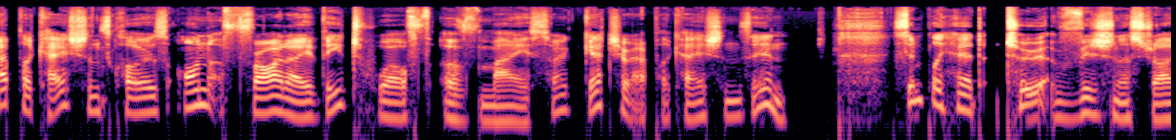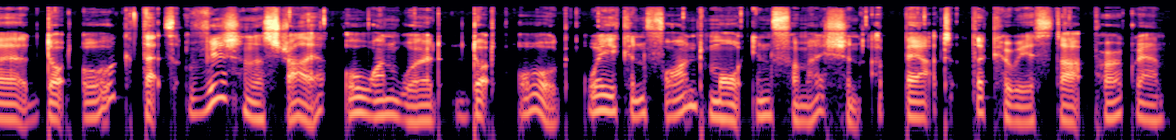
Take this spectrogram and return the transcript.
Applications close on Friday, the 12th of May, so get your applications in. Simply head to visionaustralia.org, that's visionaustralia, or one word, .org, where you can find more information about the Career Start program.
